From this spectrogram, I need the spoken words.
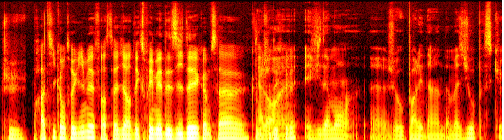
tu pratiques entre guillemets, enfin, c'est-à-dire d'exprimer des idées comme ça, comme Alors, tu décrivais? euh, évidemment, euh, je vais vous parler d'Alain Damasio parce que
